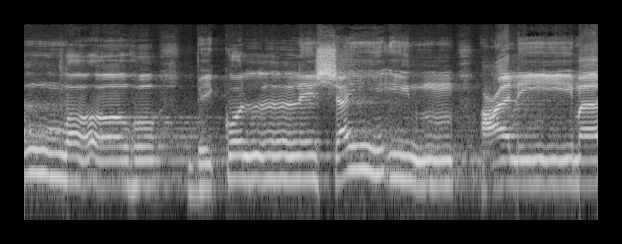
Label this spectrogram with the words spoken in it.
الله بكل شيء عليما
